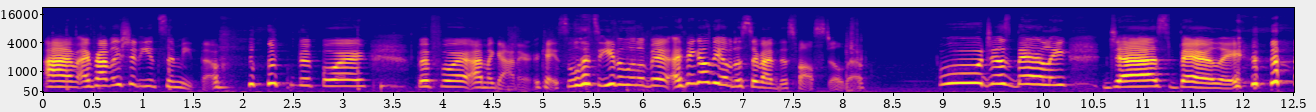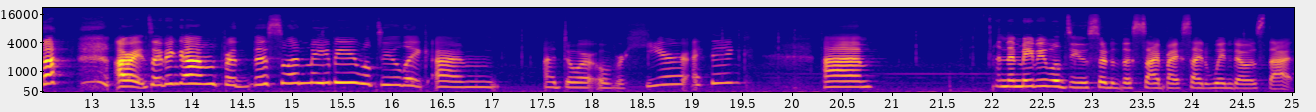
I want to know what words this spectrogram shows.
Um, I probably should eat some meat though before before I'm a goner. Okay, so let's eat a little bit. I think I'll be able to survive this fall still though. Ooh, just barely, just barely. All right, so I think um for this one maybe we'll do like um a door over here. I think. Um, and then maybe we'll do sort of the side-by-side windows that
